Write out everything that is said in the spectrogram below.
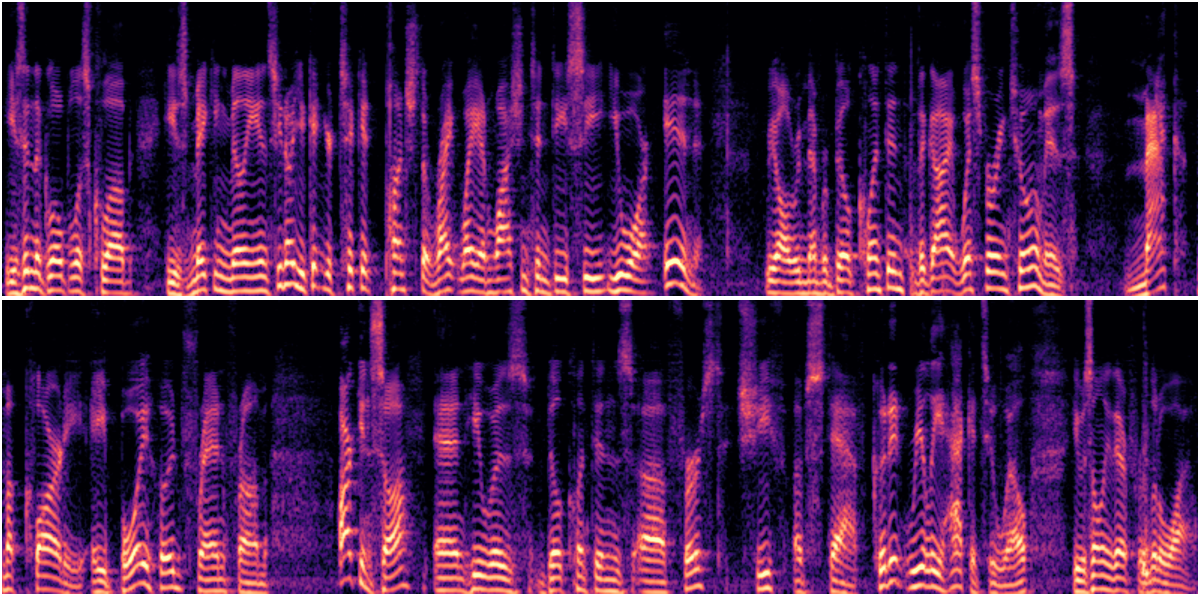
He's in the globalist club. He's making millions. You know, you get your ticket punched the right way in Washington, D.C., you are in. We all remember Bill Clinton. The guy whispering to him is Mac McLarty, a boyhood friend from Arkansas, and he was Bill Clinton's uh, first chief of staff. Couldn't really hack it too well. He was only there for a little while.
